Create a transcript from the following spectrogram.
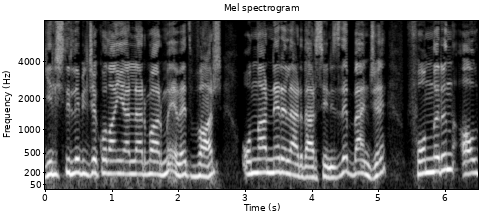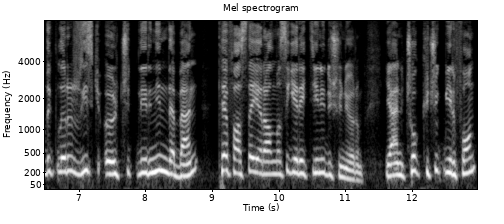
geliştirilebilecek olan yerler var mı? Evet var. Onlar nereler derseniz de bence fonların aldıkları risk ölçütlerinin de ben Tefas'ta yer alması gerektiğini düşünüyorum. Yani çok küçük bir fon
